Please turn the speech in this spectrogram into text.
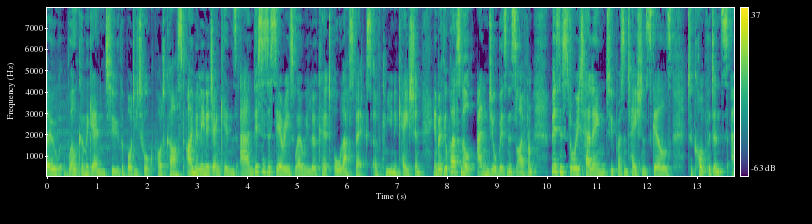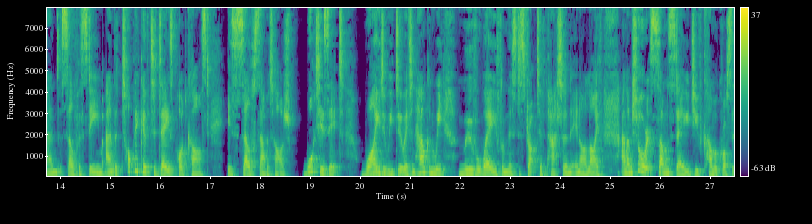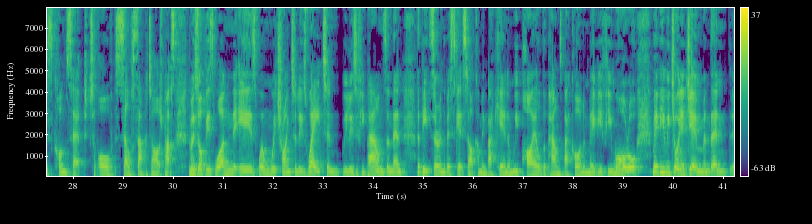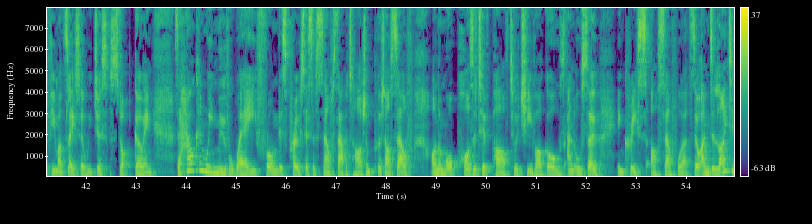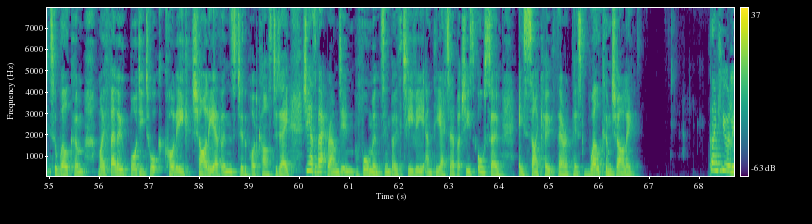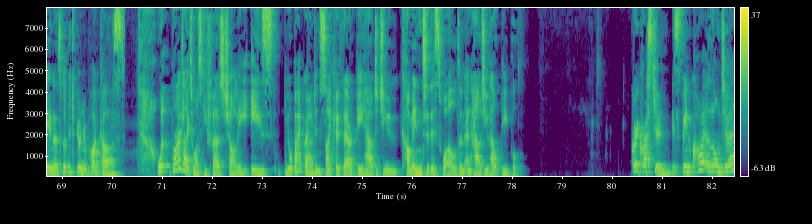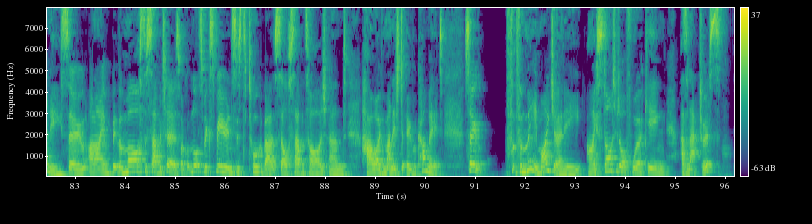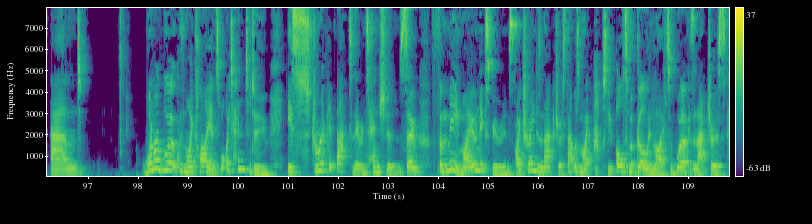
Hello, welcome again to the Body Talk podcast. I'm Alina Jenkins, and this is a series where we look at all aspects of communication in both your personal and your business life, from business storytelling to presentation skills to confidence and self esteem. And the topic of today's podcast is self sabotage. What is it? Why do we do it? And how can we move away from this destructive pattern in our life? And I'm sure at some stage you've come across this concept of self sabotage. Perhaps the most obvious one is when we're trying to lose weight and we lose a few pounds and then the pizza and the biscuits start coming back in and we pile the pounds back on and maybe a few more. Or maybe we join a gym and then a few months later we just stop going. So how can we move away from this process of self sabotage and put ourselves on a more positive positive path to achieve our goals and also increase our self worth. So I'm delighted to welcome my fellow Body Talk colleague, Charlie Evans, to the podcast today. She has a background in performance in both TV and theatre, but she's also a psychotherapist. Welcome, Charlie. Thank you, Alina. It's lovely to be on your podcast. Well, what I'd like to ask you first, Charlie, is your background in psychotherapy. How did you come into this world and, and how do you help people? Great question. It's been quite a long journey. So I'm a bit of a master saboteur. So I've got lots of experiences to talk about self sabotage and how I've managed to overcome it. So for, for me, my journey, I started off working as an actress and when I work with my clients, what I tend to do is strip it back to their intentions. So for me, my own experience, I trained as an actress. That was my absolute ultimate goal in life to work as an actress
